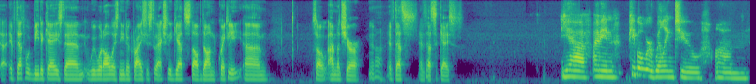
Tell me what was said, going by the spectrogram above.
uh, if that would be the case, then we would always need a crisis to actually get stuff done quickly. Um, so I'm not sure if that's if that's the case. Yeah, I mean, people were willing to um,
